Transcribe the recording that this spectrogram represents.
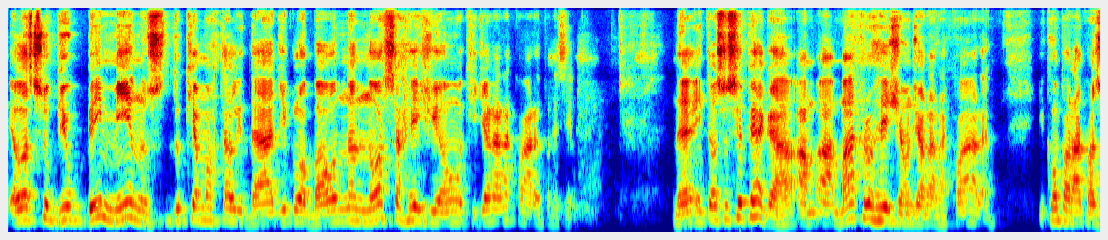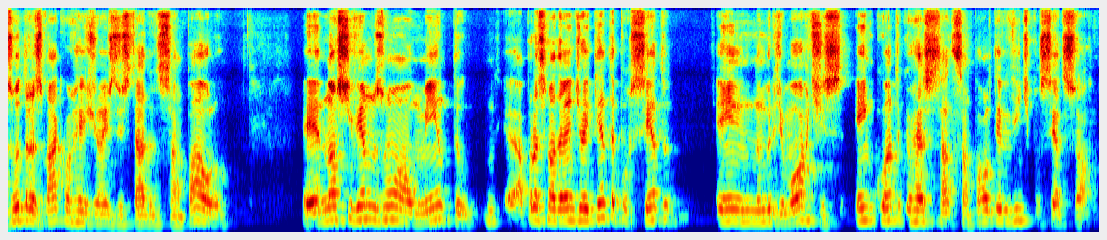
ela subiu bem menos do que a mortalidade global na nossa região aqui de Araraquara, por exemplo. Né? Então, se você pegar a, a macro-região de Araraquara e comparar com as outras macro-regiões do estado de São Paulo, é, nós tivemos um aumento aproximadamente de 80% em número de mortes, enquanto que o resto do estado de São Paulo teve 20% só.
